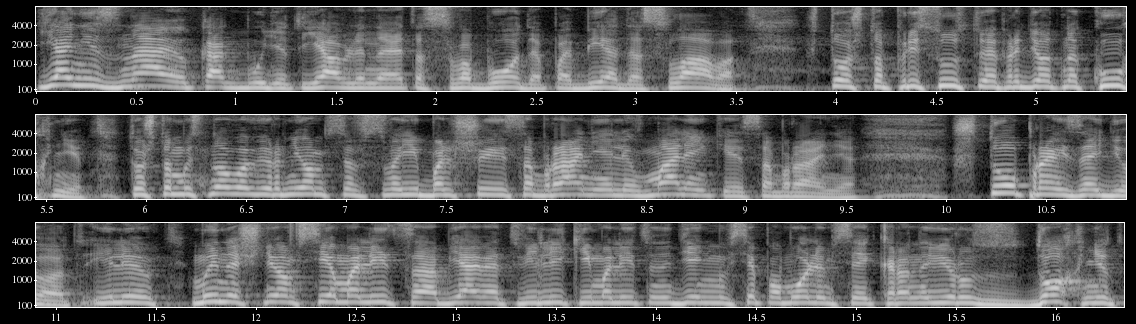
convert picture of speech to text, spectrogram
Я не знаю, как будет явлена эта свобода, победа, слава. То, что присутствие придет на кухне, то, что мы снова вернемся в свои большие собрания или в маленькие собрания. Что произойдет? Или мы начнем все молиться, объявят великий молитвенный день, мы все помолимся, и коронавирус сдохнет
